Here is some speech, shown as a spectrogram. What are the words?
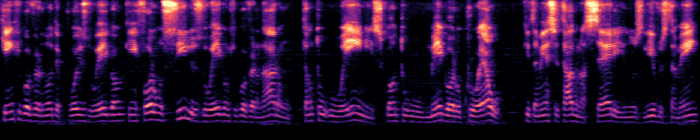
Quem que governou depois do Aegon, quem foram os filhos do Aegon que governaram tanto o Aenys quanto o Megor, o Cruel, que também é citado na série e nos livros também.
